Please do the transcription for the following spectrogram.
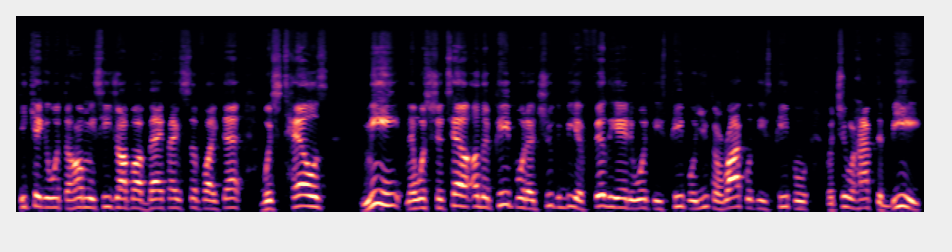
He kick it with the homies. He drop off backpacks stuff like that, which tells me and which should tell other people that you can be affiliated with these people. You can rock with these people, but you don't have to be.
